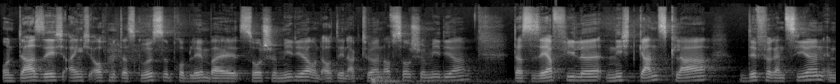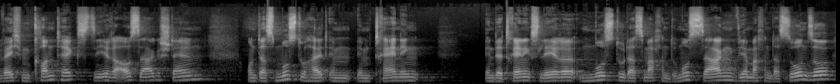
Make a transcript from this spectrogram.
Und da sehe ich eigentlich auch mit das größte Problem bei Social Media und auch den Akteuren auf Social Media, dass sehr viele nicht ganz klar differenzieren, in welchem Kontext sie ihre Aussage stellen. Und das musst du halt im, im Training, in der Trainingslehre, musst du das machen. Du musst sagen, wir machen das so und so,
